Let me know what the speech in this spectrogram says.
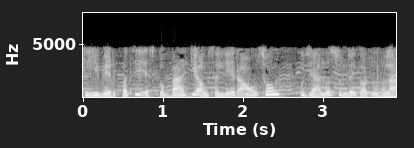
केही बेरपछि यसको बाँकी अंश लिएर आउँछौ। उज्यालो सुन्दै गर्नुहोला।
